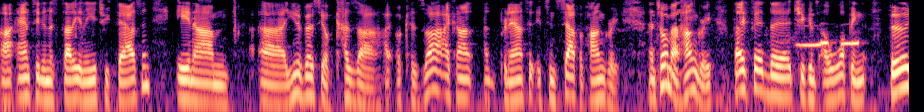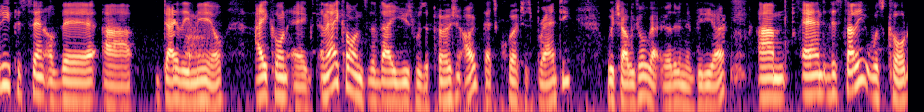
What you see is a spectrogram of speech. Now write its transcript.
uh, answered in a study in the year 2000 in um, uh, University of Kazar, or Kazar, I can't pronounce it. It's in south of Hungary. And talking about Hungary, they fed the chickens a whopping 30% of their uh, daily meal acorn eggs. And the acorns that they used was a Persian oak, that's Quercus brantii, which uh, we talked about earlier in the video. Um, and the study was called,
